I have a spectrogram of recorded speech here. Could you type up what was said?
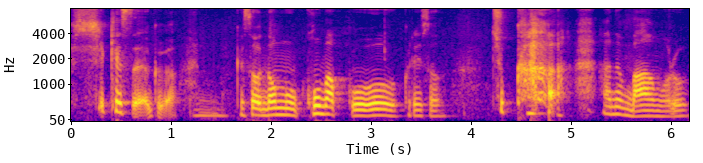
싫겠어요 그거. 그래서 너무 고맙고 그래서 축하하는 마음으로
